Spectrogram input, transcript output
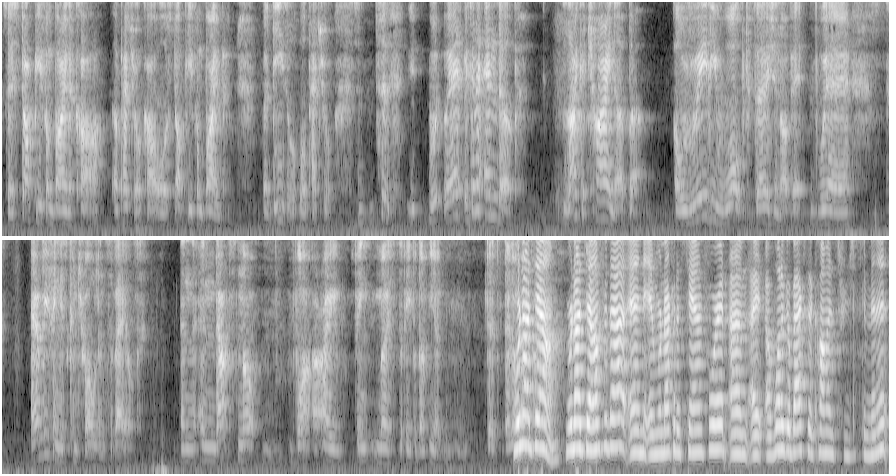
So stop you from buying a car, a petrol car, or stop you from buying a diesel or petrol. So, so we're going to end up like a China, but a really warped version of it where everything is controlled and surveilled. And, and that's not what I think most of the people don't, you know, we're not down. We're not down for that, and, and we're not going to stand for it. Um, I, I want to go back to the comments for just a minute.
